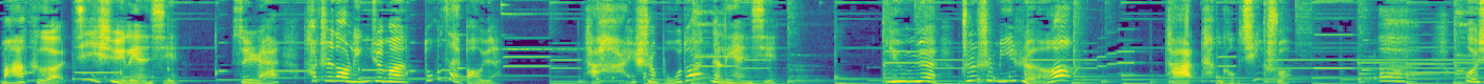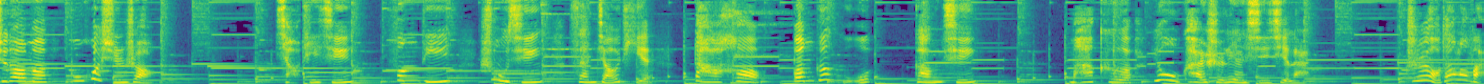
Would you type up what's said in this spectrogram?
马可继续练习，虽然他知道邻居们都在抱怨，他还是不断的练习。音乐真是迷人啊！他叹口气说：“唉，可惜他们不会欣赏。”小提琴、风笛、竖琴、三角铁、大号、邦格鼓、钢琴，马可又开始练习起来。只有到了晚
